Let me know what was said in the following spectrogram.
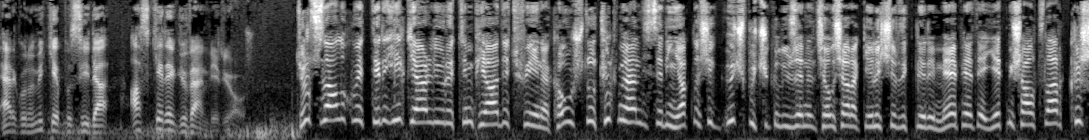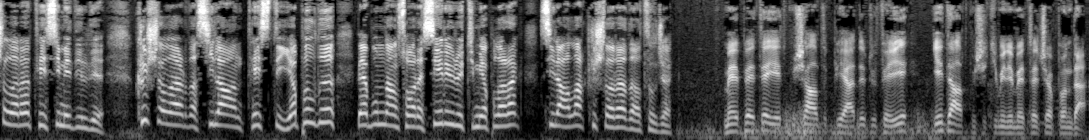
ergonomik yapısıyla askere güven veriyor. Türk Silahlı Kuvvetleri ilk yerli üretim piyade tüfeğine kavuştu. Türk mühendislerin yaklaşık 3,5 yıl üzerinde çalışarak geliştirdikleri MPT-76'lar kışlalara teslim edildi. Kışlalarda silahın testi yapıldı ve bundan sonra seri üretim yapılarak silahlar kışlara dağıtılacak. MPT-76 piyade tüfeği 7.62 mm çapında.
